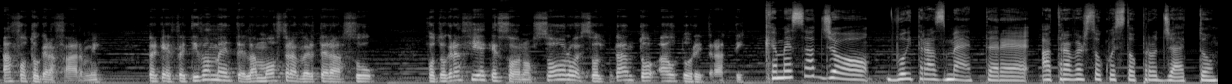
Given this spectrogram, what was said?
a fotografarmi perché effettivamente la mostra verterà su fotografie che sono solo e soltanto autoritratti. Che messaggio vuoi trasmettere attraverso questo progetto?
